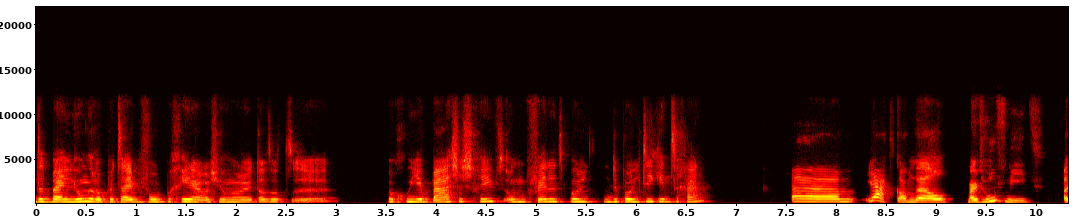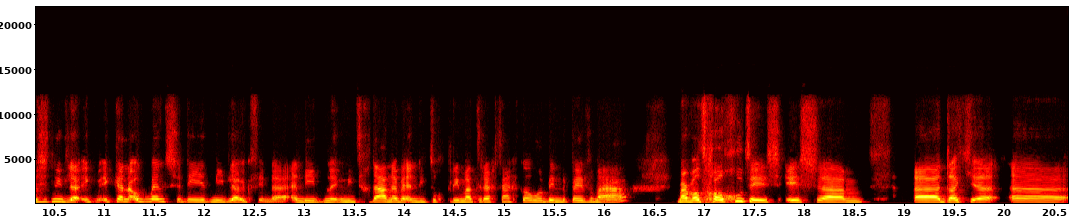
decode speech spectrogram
dat bij een jongere partij bijvoorbeeld beginnen als jongere, dat dat uh, een goede basis geeft om verder de, poli de politiek in te gaan? Um, ja, kan wel. Maar het hoeft niet. als je het niet. Ik, ik ken ook mensen die het niet leuk vinden. En die het niet gedaan hebben. En die toch prima terecht zijn gekomen binnen de PvdA. Maar wat gewoon goed is, is ehm, eh, dat je... Uh,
